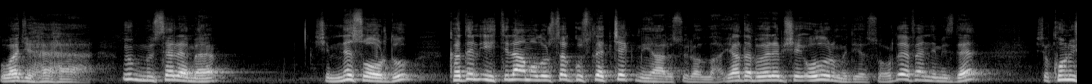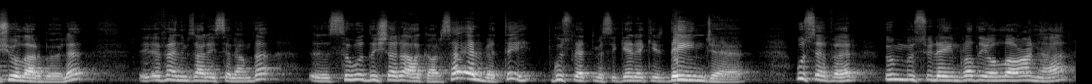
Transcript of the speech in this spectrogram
وَجْهَهَا Ümmü Seleme şimdi ne sordu? Kadın ihtilam olursa gusledecek mi ya Resulallah? Ya da böyle bir şey olur mu diye sordu. Efendimiz de işte konuşuyorlar böyle. E, Efendimiz Aleyhisselam da e, sıvı dışarı akarsa elbette gusletmesi gerekir deyince bu sefer Ümmü Süleym radıyallahu anha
